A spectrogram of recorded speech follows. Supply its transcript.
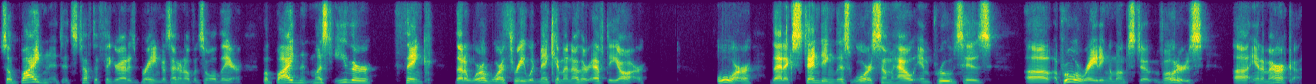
So Biden, it's tough to figure out his brain because I don't know if it's all there. But Biden must either think that a World War III would make him another FDR, or that extending this war somehow improves his uh, approval rating amongst uh, voters uh, in America.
